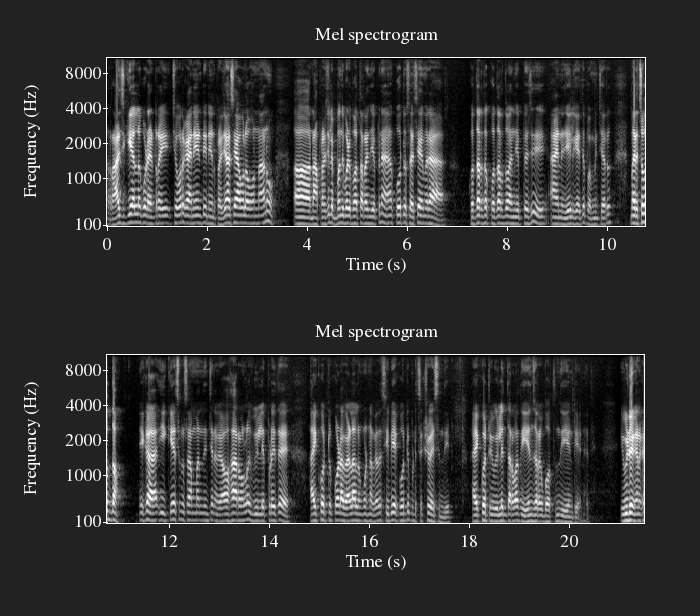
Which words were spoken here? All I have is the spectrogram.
రాజకీయాల్లో కూడా ఎంటర్ అయ్యి చివరికి ఆయన ఏంటి నేను ప్రజాసేవలో ఉన్నాను నా ప్రజలు ఇబ్బంది పడిపోతారని చెప్పిన కోర్టు ససేమిరా కుదరదు కుదరదు అని చెప్పేసి ఆయన జైలుకి అయితే పంపించారు. మరి చూద్దాం. ఇక ఈ కేసుకు సంబంధించిన వ్యవహారంలో వీళ్ళు ఎప్పుడైతే హైకోర్టుకు కూడా వెళ్ళాలనుకుంటున్నారు కదా సిబిఐ కోర్టు ఇప్పుడు శిక్ష వేసింది. హైకోర్టుకి వెళ్ళిన తర్వాత ఏం జరగబోతుంది ఏంటి అనేది. ఈ వీడియో కనుక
